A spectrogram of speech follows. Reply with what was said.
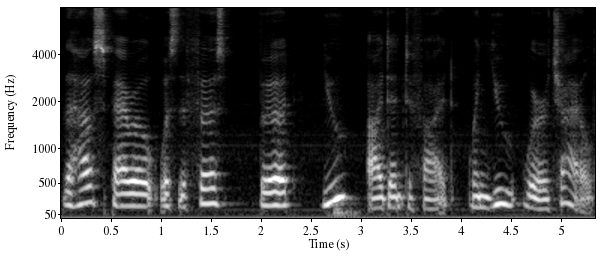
the house sparrow was the first bird you identified when you were a child.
